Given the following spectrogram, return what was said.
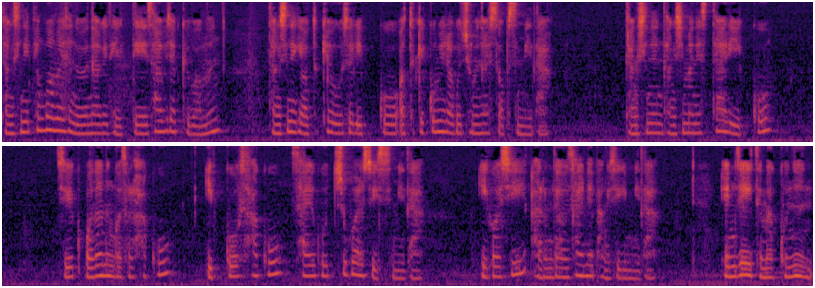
당신이 평범해서 노연하게 될 때의 사회적 규범은 당신에게 어떻게 옷을 입고 어떻게 꾸미라고 주문할 수 없습니다. 당신은 당신만의 스타일이 있고 즉 원하는 것을 하고 입고 사고 살고 추구할 수 있습니다. 이것이 아름다운 삶의 방식입니다. MJ 드마코는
